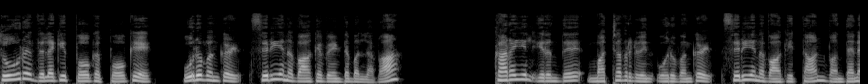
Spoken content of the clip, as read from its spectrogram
தூர விலகிப் போகப் போக உருவங்கள் சிறியனவாக வேண்டுமல்லவா? கரையில் இருந்து மற்றவர்களின் உருவங்கள் சிறியனவாகித்தான் வந்தன.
